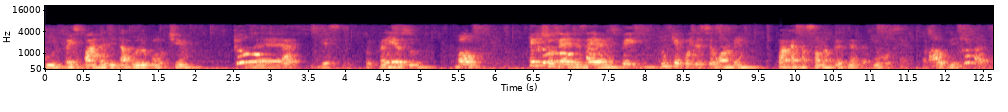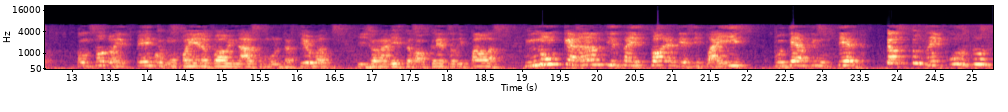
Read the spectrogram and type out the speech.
que fez parte da ditadura com motivo é, desse, foi preso. Bom, o que, que o senhor tem a dizer a respeito do que aconteceu ontem com a cassação da presidenta Dilma Rousseff? A sua opinião. Com todo respeito, companheiro Paulo Inácio Muro da Silva e jornalista Valcleto de Paula, nunca antes na história desse país pudéssemos ter tantos recursos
